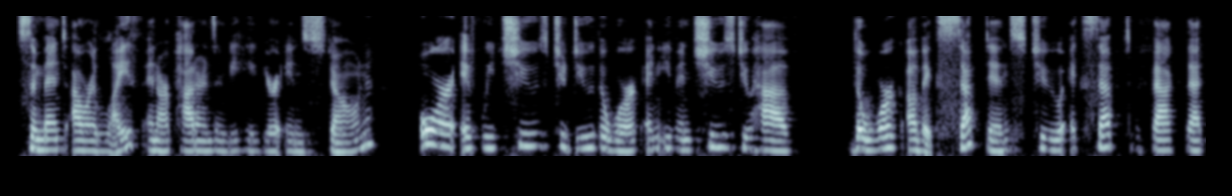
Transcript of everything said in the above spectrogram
cement our life and our patterns and behavior in stone, or if we choose to do the work and even choose to have the work of acceptance to accept the fact that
